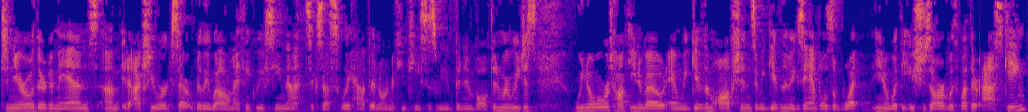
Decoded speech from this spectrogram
to narrow their demands, um, it actually works out really well. And I think we've seen that successfully happen on a few cases we've been involved in where we just we know what we're talking about and we give them options and we give them examples of what you know what the issues are with what they're asking.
